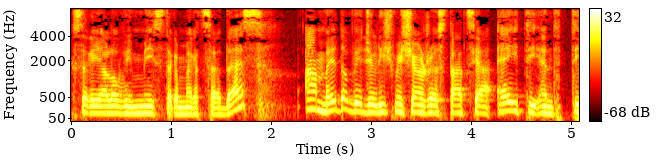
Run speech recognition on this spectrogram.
serialowi Mr. Mercedes, a my dowiedzieliśmy się, że stacja AT&T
